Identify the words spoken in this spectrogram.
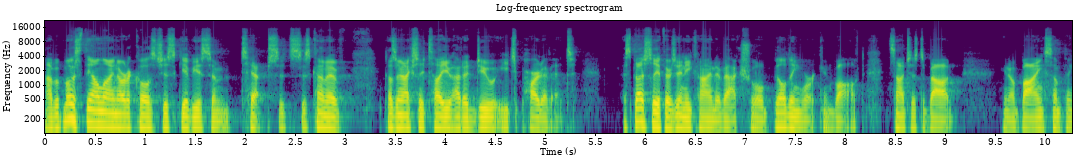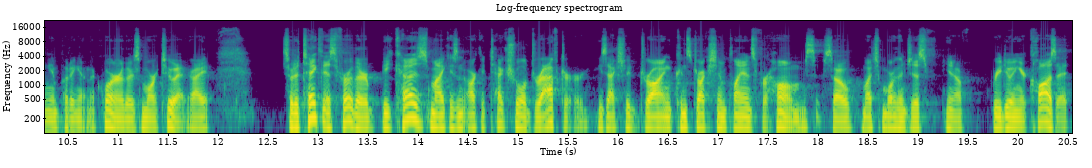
Uh, but most of the online articles just give you some tips. It's just kind of doesn't actually tell you how to do each part of it, especially if there's any kind of actual building work involved. It's not just about you know buying something and putting it in the corner. There's more to it, right? So to take this further, because Mike is an architectural drafter, he's actually drawing construction plans for homes. So much more than just you know redoing your closet.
